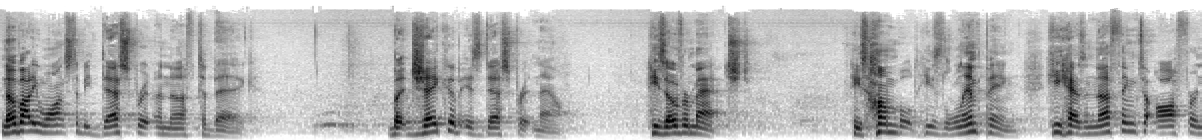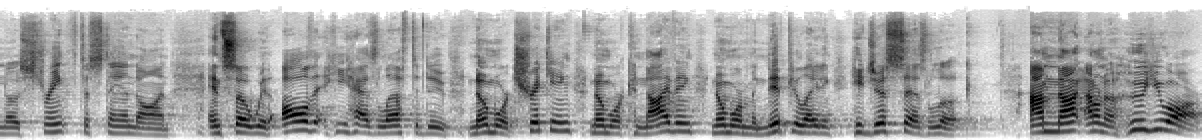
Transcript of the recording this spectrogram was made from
Nobody wants to be desperate enough to beg. But Jacob is desperate now. He's overmatched. He's humbled. He's limping. He has nothing to offer, no strength to stand on. And so, with all that he has left to do, no more tricking, no more conniving, no more manipulating, he just says, Look, I'm not, I don't know who you are,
